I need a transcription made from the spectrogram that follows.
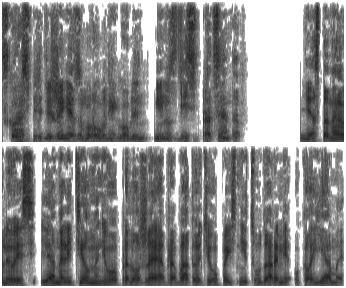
Скорость передвижения замурованный гоблин минус 10%. Не останавливаясь, я налетел на него, продолжая обрабатывать его поясницу ударами около ямы,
